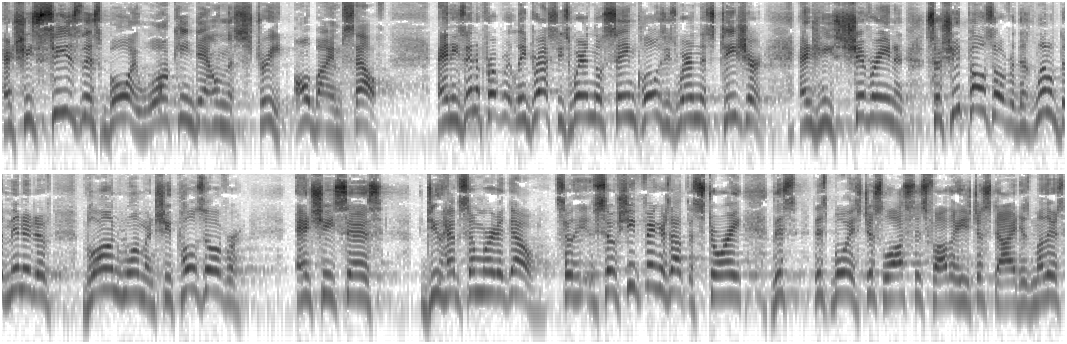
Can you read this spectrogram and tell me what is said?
And she sees this boy walking down the street all by himself. And he's inappropriately dressed. He's wearing those same clothes. He's wearing this t-shirt and he's shivering. And so she pulls over, this little diminutive blonde woman. She pulls over and she says, do you have somewhere to go? So, so she figures out the story. This, this boy has just lost his father. He's just died. His mother's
